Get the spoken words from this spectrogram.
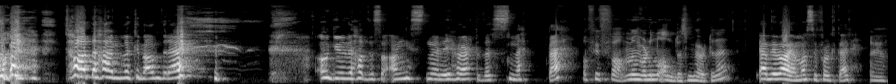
så bare ta det her med noen andre. Å gud, jeg hadde så angst når jeg hørte det snappet. Å, fy faen. Men var det noen andre som hørte det? Ja, vi var jo masse folk der. Oh, ja.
